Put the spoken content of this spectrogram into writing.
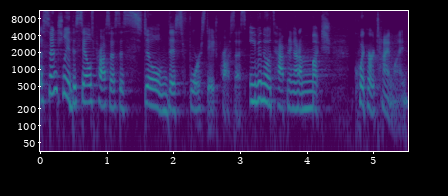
essentially the sales process is still this four stage process, even though it's happening on a much quicker timeline.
